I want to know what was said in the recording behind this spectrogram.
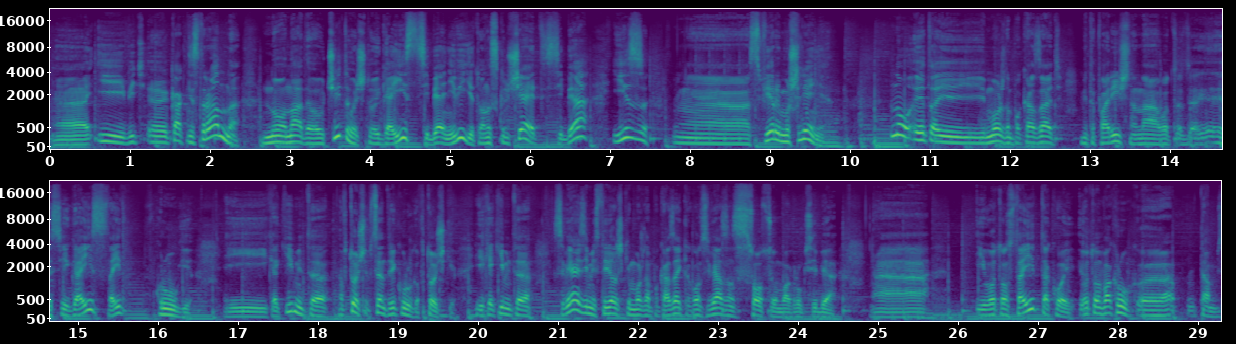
Э, и ведь, э, как ни странно, но надо учитывать, что эгоист себя не видит, он исключает себя из э, сферы мышления. Ну, это и можно показать метафорично на вот если эгоист стоит в круге и какими-то в точке в центре круга в точке и какими-то связями стрелочки можно показать как он связан с социумом вокруг себя. А, и вот он стоит такой и вот он вокруг э, там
